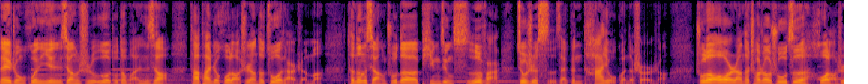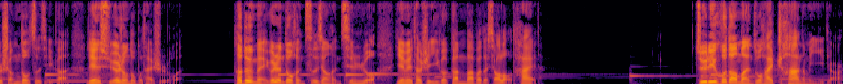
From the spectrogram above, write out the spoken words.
那种婚姻像是恶毒的玩笑，他盼着霍老师让他做点什么。他能想出的平静死法，就是死在跟他有关的事儿上。除了偶尔让他抄抄数字，霍老师什么都自己干，连学生都不太使唤。他对每个人都很慈祥、很亲热，因为他是一个干巴巴的小老太太。距离喝到满足还差那么一点儿，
